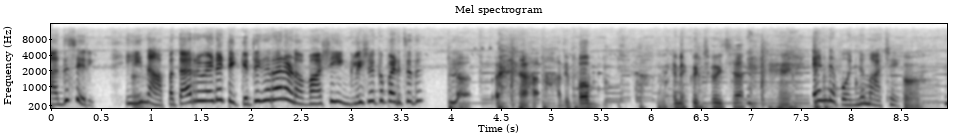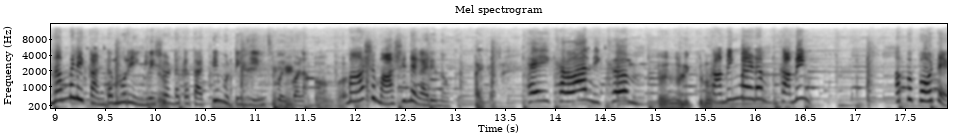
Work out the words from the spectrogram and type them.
അത് ശരി. ഈ നാപ്പത്താറ് രൂപയുടെ ടിക്കറ്റ് കയറാനാണോ മാഷി ഇംഗ്ലീഷ് ഒക്കെ പഠിച്ചത്? അതിപ്പോ അങ്ങനെയൊക്കെ ചോദിച്ചാ എന്റെ പൊന്നു മാഷേ നമ്മൾ ഈ കണ്ടമുറി ഇംഗ്ലീഷ് കൊണ്ടൊക്കെ തട്ടിമുട്ടിയും ജീവിച്ചു പോയിക്കോളാം. മാഷ് മാഷിന്റെ കാര്യം നോക്ക്. ആയിക്കോട്ടെ. ഹേയ് കലാനി കം ഏ, വിളിക്കണു? കമിങ് മാഡം കമ്മിങ് അപ്പൊ പോട്ടെ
